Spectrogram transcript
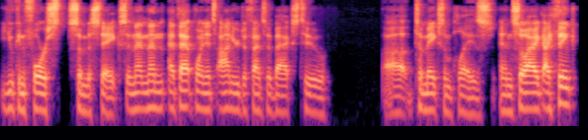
you can force some mistakes, and then then at that point, it's on your defensive backs to uh, to make some plays. And so I, I think,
